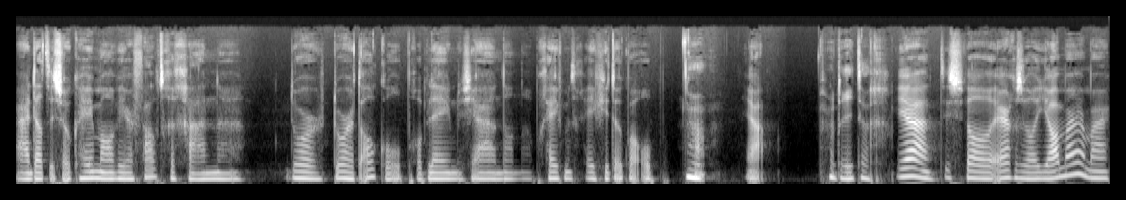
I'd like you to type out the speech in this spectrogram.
ja, dat is ook helemaal weer fout gegaan eh, door, door het alcoholprobleem. Dus ja, en dan op een gegeven moment geef je het ook wel op. Ja. Ja. Verdrietig. Ja, het is wel ergens wel jammer, maar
